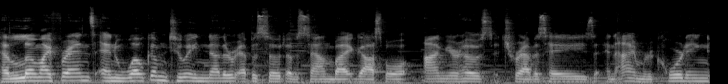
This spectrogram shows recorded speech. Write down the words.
Hello, my friends, and welcome to another episode of Soundbite Gospel. I'm your host, Travis Hayes, and I'm recording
